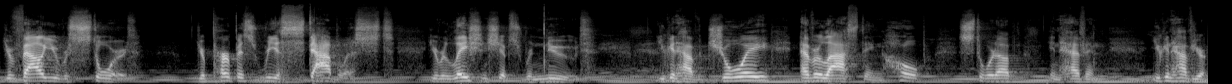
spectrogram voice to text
your value restored, your purpose reestablished, your relationships renewed. You can have joy everlasting, hope stored up in heaven you can have your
